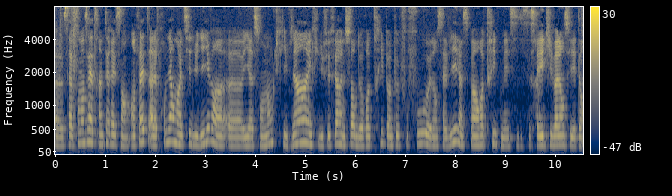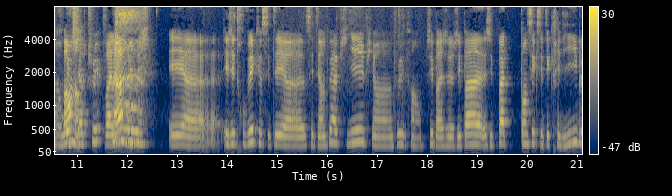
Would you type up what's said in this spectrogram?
euh, ça a commencé à être intéressant. En fait, à la première moitié du livre, euh, il y a son oncle qui vient et qui lui fait faire une sorte de road trip un peu foufou dans sa ville. C'est pas un road trip, mais si- ce serait l'équivalent s'il était en Un forme. wheelchair trip. Voilà. Et, euh, et j'ai trouvé que c'était c'était un peu appuyé, puis un peu, enfin, je sais pas, je- j'ai pas j'ai pas pensé que c'était crédible.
